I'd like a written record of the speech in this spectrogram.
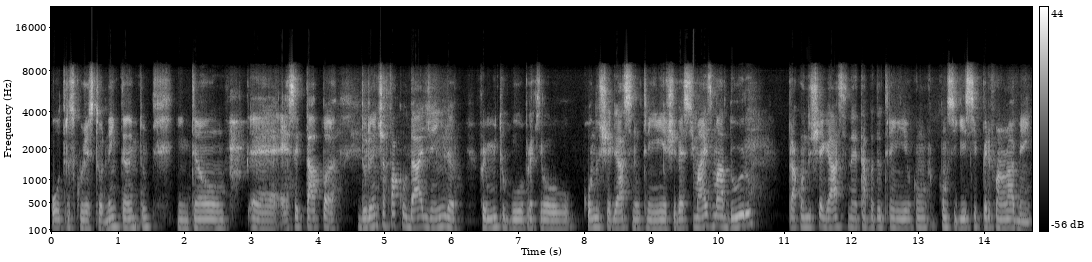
outras com gestor nem tanto. Então, é, essa etapa durante a faculdade ainda foi muito boa para que eu, quando chegasse no eu estivesse mais maduro para quando chegasse na etapa do trainee eu conseguisse performar bem.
